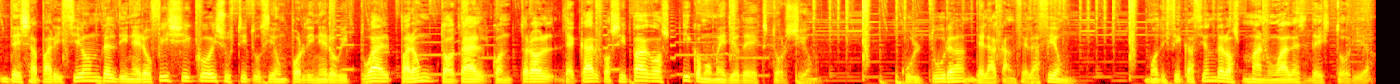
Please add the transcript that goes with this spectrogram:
desaparición del dinero físico y sustitución por dinero virtual para un total control de cargos y pagos y como medio de extorsión, cultura de la cancelación, modificación de los manuales de historia,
